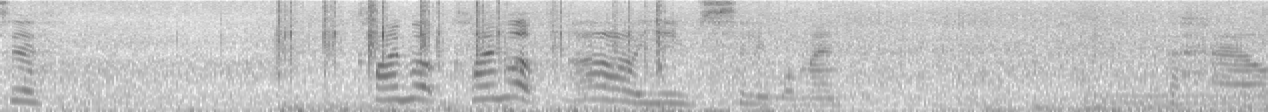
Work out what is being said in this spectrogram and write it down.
The... Climb up, climb up! Oh, you silly woman. What the hell?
